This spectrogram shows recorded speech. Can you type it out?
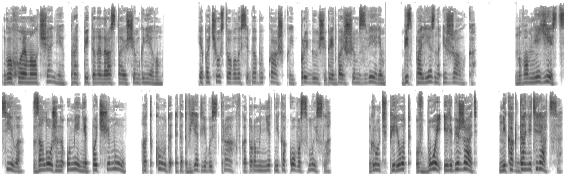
глухое молчание, пропитанное нарастающим гневом. Я почувствовала себя букашкой, прыгающей перед большим зверем, бесполезно и жалко. Но во мне есть сила, заложены умения. Почему? Откуда этот въедливый страх, в котором нет никакого смысла? Грудь вперед, в бой или бежать? Никогда не теряться.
